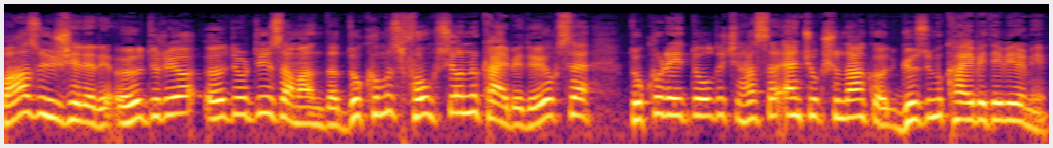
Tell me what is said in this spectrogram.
bazı hücreleri öldürüyor. Öldürdüğü zaman da dokumuz fonksiyonunu kaybediyor. Yoksa doku reddi olduğu için hastalar en çok şundan korkuyor. Gözümü kaybedebilir miyim?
